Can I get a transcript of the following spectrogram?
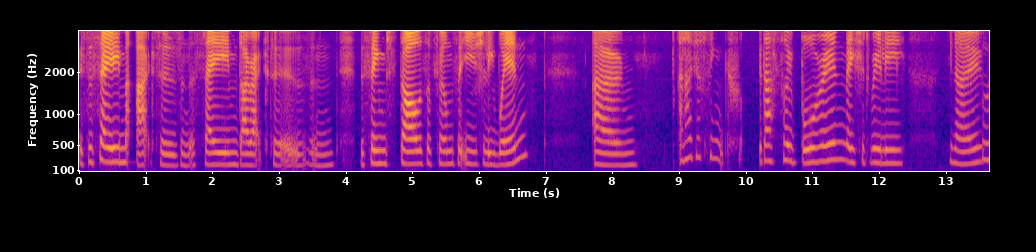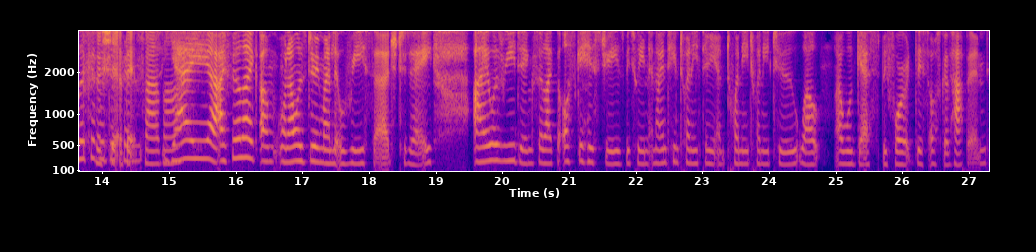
it's the same actors and the same directors and the same styles of films that usually win. Um, and I just think that's so boring. They should really, you know, Look at push it a bit further. Yeah, yeah, yeah. I feel like um when I was doing my little research today, I was reading so like the Oscar histories between 1923 and 2022. Well, I will guess before this Oscars happened.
